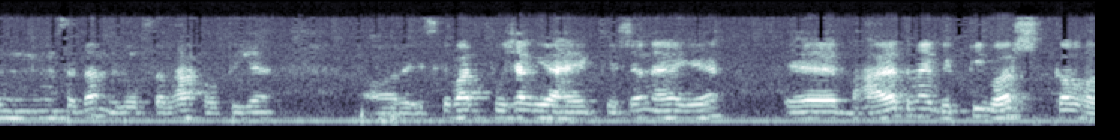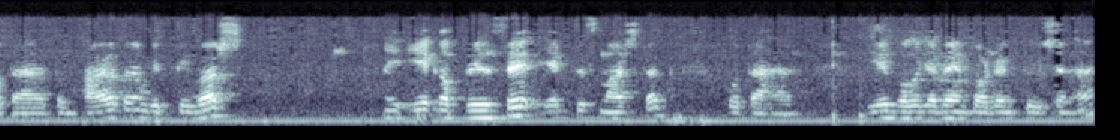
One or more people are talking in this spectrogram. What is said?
निम्न सदन लोकसभा होती है। और इसके बाद पूछा गया है क्वेश्चन है ये भारत में वित्तीय वर्ष कब होता है? तो भारत में वित्तीय वर्ष एक अप्रैल से इकतीस मार्च तक होता है। ये बहुत ज़्यादा इम्पोर्टेंट क्वेश्चन है।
